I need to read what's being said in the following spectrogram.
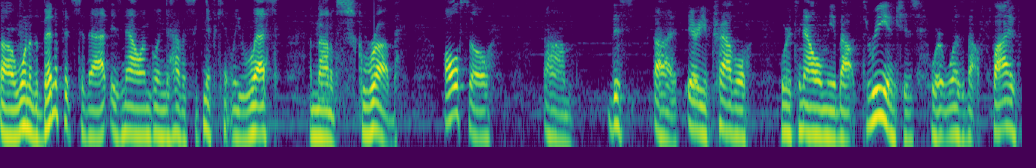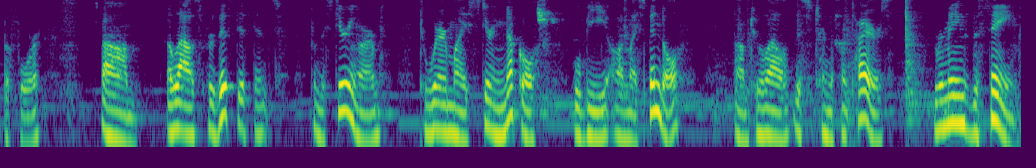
uh, one of the benefits to that is now I'm going to have a significantly less amount of scrub. Also, um, this uh, area of travel where it's now only about three inches, where it was about five before, um, allows for this distance from the steering arm to where my steering knuckle will be on my spindle um, to allow this to turn the front tires remains the same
